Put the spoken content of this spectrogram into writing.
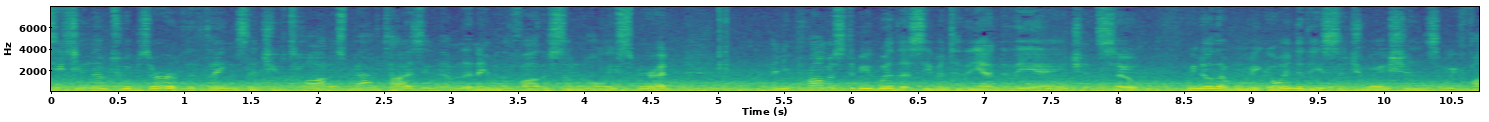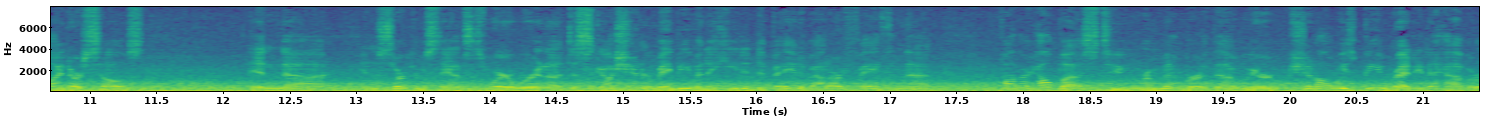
teaching them to observe the things that you've taught us, baptizing them in the name of the Father, Son, and Holy Spirit. And you promise to be with us even to the end of the age. And so we know that when we go into these situations and we find ourselves in uh, in circumstances where we're in a discussion or maybe even a heated debate about our faith in that, Father, help us to remember that we should always be ready to have a,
